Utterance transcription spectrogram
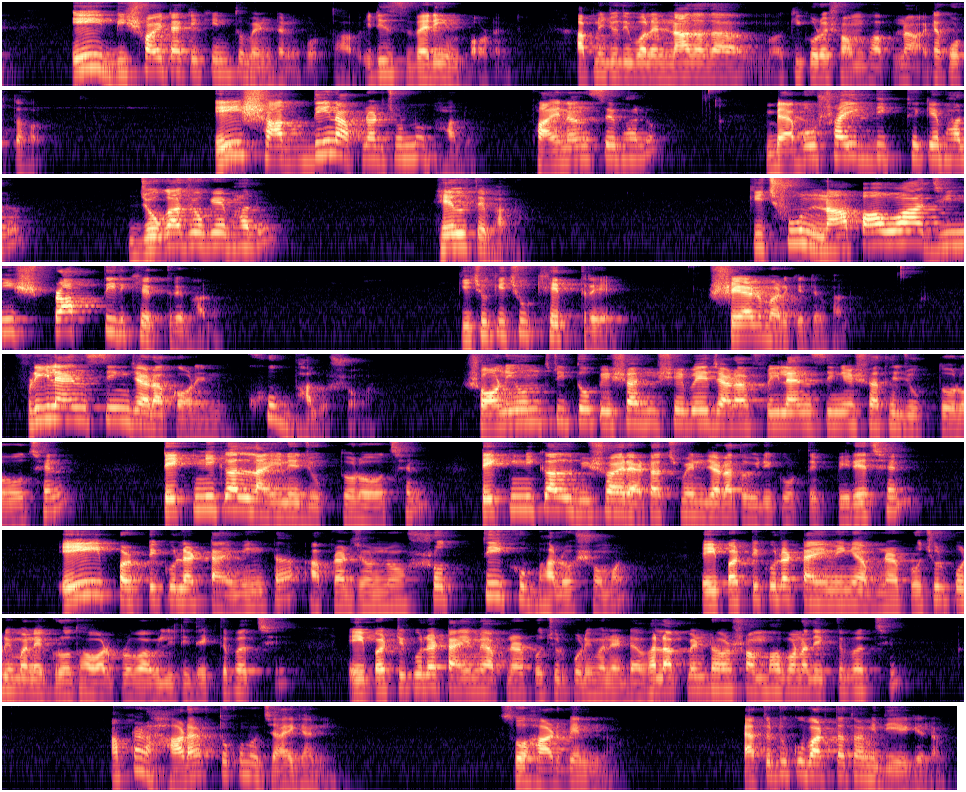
এই বিষয়টাকে কিন্তু মেনটেন করতে হবে। ইট ইজ ভেরি ইম্পর্ট্যান্ট আপনি যদি বলেন, না দাদা, কি করে সম্ভব? না, এটা করতে হবে। এই সাত দিন আপনার জন্য ভালো। ফাইন্যান্সে ভালো। ব্যবসায়িক দিক থেকে ভালো। যোগাযোগে ভালো। হেলথে ভালো। কিছু না পাওয়া জিনিস প্রাপ্তির ক্ষেত্রে ভালো। কিছু কিছু ক্ষেত্রে শেয়ার মার্কেটে ভালো। ফ্রিল্যান্সিং যারা করেন, খুব ভালো সময়। স্বনিয়ন্ত্রিত পেশা হিসেবে যারা ফ্রিল্যান্সিংয়ের সাথে যুক্ত রয়েছেন টেকনিক্যাল লাইনে যুক্ত রয়েছেন টেকনিক্যাল বিষয়ের অ্যাটাচমেন্ট যারা তৈরি করতে পেরেছেন, এই পার্টিকুলার টাইমিংটা আপনার জন্য সত্যিই খুব ভালো সময়। এই পার্টিকুলার টাইমিংয়ে আপনার প্রচুর পরিমাণে গ্রোথ হওয়ার প্রবাবিলিটি দেখতে পাচ্ছি। এই পার্টিকুলার টাইমে আপনার প্রচুর পরিমাণে ডেভেলপমেন্ট হওয়ার সম্ভাবনা দেখতে পাচ্ছি। আপনার হারার তো কোনো জায়গা নেই। সো হারবেন না। এতটুকু বার্তা তো আমি দিয়ে গেলাম।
